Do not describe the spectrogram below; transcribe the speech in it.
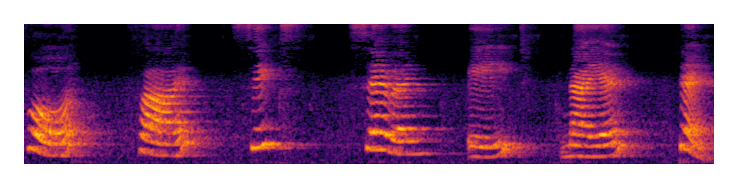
4, 5, 6, 7, 8, 9, 10,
